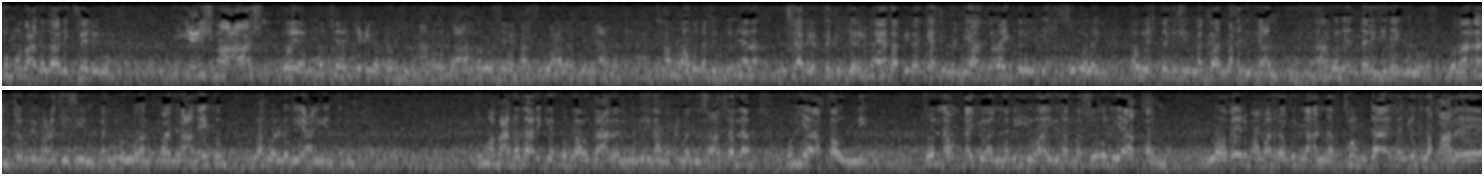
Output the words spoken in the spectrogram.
ثم بعد ذلك فين يروح؟ يعيش ما عاش ويموت يرجع إلى الرب سبحانه وتعالى وسيحاسبه على جميع عمله أما هنا في الدنيا لا إنسان يرتكب جريمة يذهب إلى جهة من الجهات ولا يقدر يحصلوه ولا أو يختفي في مكان ما حد يدري عنه ها ولذلك هنا يقولوا وما أنتم بمعجزين بل هو الله القادر عليكم وهو الذي يعني ينتقم ثم بعد ذلك يقول الله تعالى لنبينا محمد صلى الله عليه وسلم قل يا قوم قل لهم أيها النبي وأيها الرسول يا قوم. وغير ما مره قلنا أن القوم دائما يطلق على إيه؟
